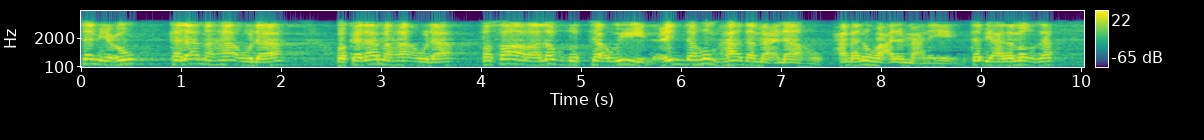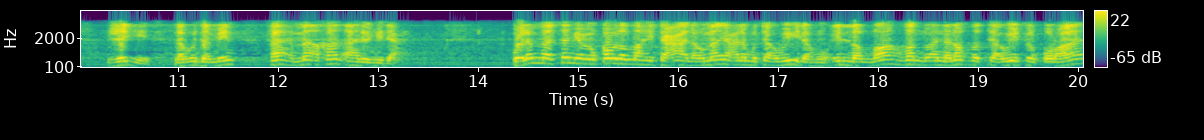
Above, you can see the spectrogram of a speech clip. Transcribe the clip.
سمعوا كلام هؤلاء وكلام هؤلاء فصار لفظ التأويل عندهم هذا معناه حملوه على المعنيين. انتبه هذا مغزى جيد لابد من فهم مأخذ أهل البدع. ولما سمعوا قول الله تعالى وما يعلم تأويله إلا الله ظنوا أن لفظ التأويل في القرآن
